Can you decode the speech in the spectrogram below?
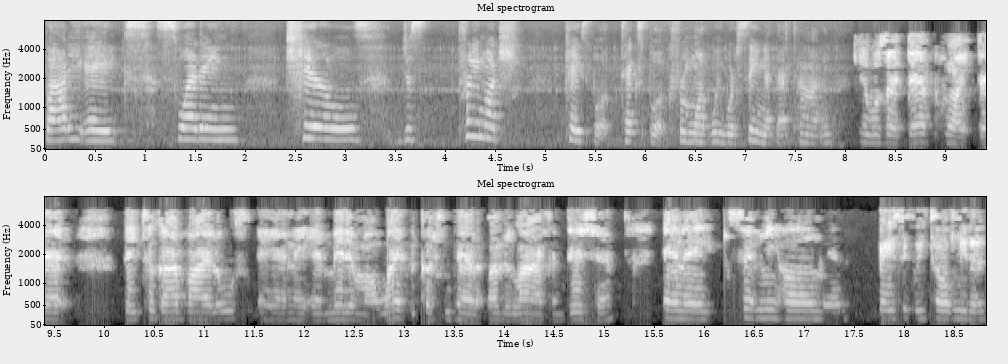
body aches, sweating, chills, just pretty much casebook, textbook from what we were seeing at that time. It was at that point that they took our vitals and they admitted my wife because she had an underlying condition and they sent me home and basically told me to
